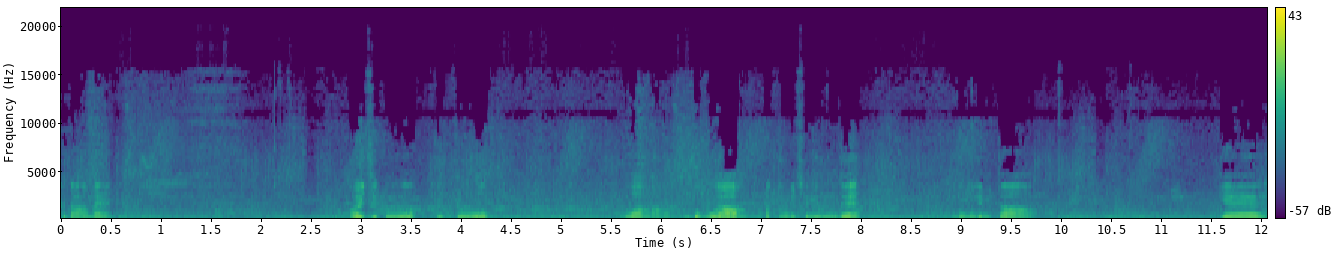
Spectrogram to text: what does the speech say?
그 다음에 얼지구 이쪽. 와 이거 뭐야? 아, 뚱비 재밌는데? 너무 재밌다. 이게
